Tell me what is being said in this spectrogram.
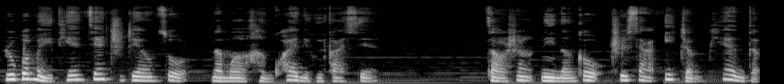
如果每天坚持这样做，那么很快你会发现，早上你能够吃下一整片的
